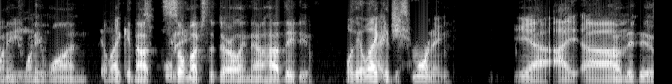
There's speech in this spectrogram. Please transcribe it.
I mean, 2021. they like it Not this so much the darling now. How'd they do? Well, they like I it this morning. Yeah, I How'd um, they do?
